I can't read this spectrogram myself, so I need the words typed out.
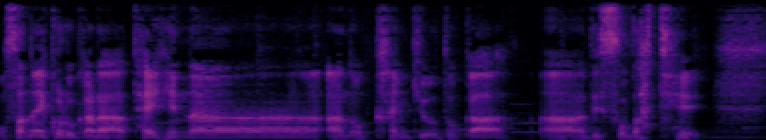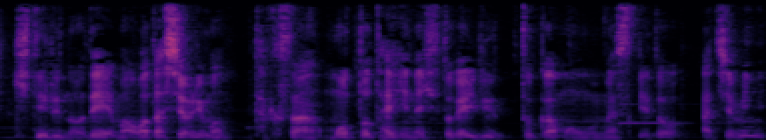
幼い頃から大変なあの環境とかで育ってきてるので、まあ、私よりもたくさんもっと大変な人がいるとかも思いますけどあちなみに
